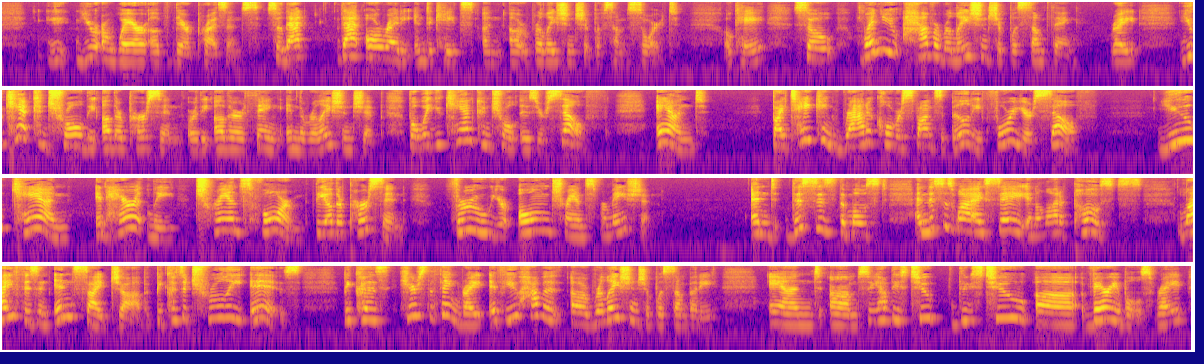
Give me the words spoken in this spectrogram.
you're aware of their presence. So that that already indicates an, a relationship of some sort. Okay? So when you have a relationship with something, right? You can't control the other person or the other thing in the relationship, but what you can control is yourself. And by taking radical responsibility for yourself, you can inherently transform the other person through your own transformation. And this is the most, and this is why I say in a lot of posts, life is an inside job because it truly is. Because here's the thing, right? If you have a, a relationship with somebody, and um, so you have these two these two uh, variables, right?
